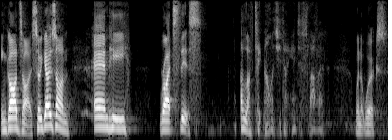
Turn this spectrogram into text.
in God's eyes. So he goes on and he writes this. I love technology, don't you? Just love it when it works.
